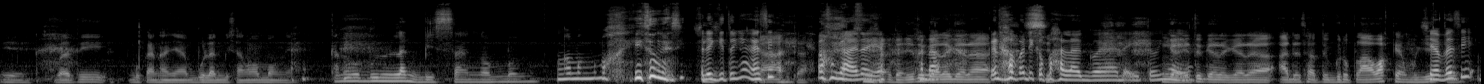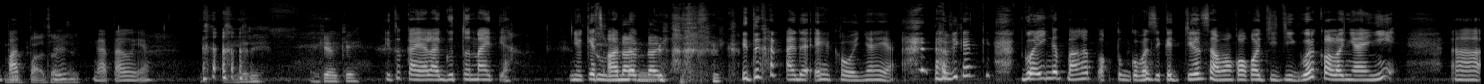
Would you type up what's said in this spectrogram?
Iya, berarti bukan hanya bulan bisa ngomong ya. Kalau bulan bisa ngomong. Ngomong-ngomong gitu gak sih? Ada gitunya gak sih? Nggak ada. Oh nggak ada ya? Nggak ada. Itu gara-gara Kenapa di kepala gue ada itunya Enggak, ya? itu gara-gara ada satu grup lawak yang begitu. Siapa sih? Empat. Lupa saya. Nggak tahu ya. Iya. Oke, oke. Itu kayak lagu Tonight ya. New Kids on the Tonight. Block. itu kan ada ekonya ya. Tapi kan gue inget banget waktu gue masih kecil sama koko cici gue kalau nyanyi eh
